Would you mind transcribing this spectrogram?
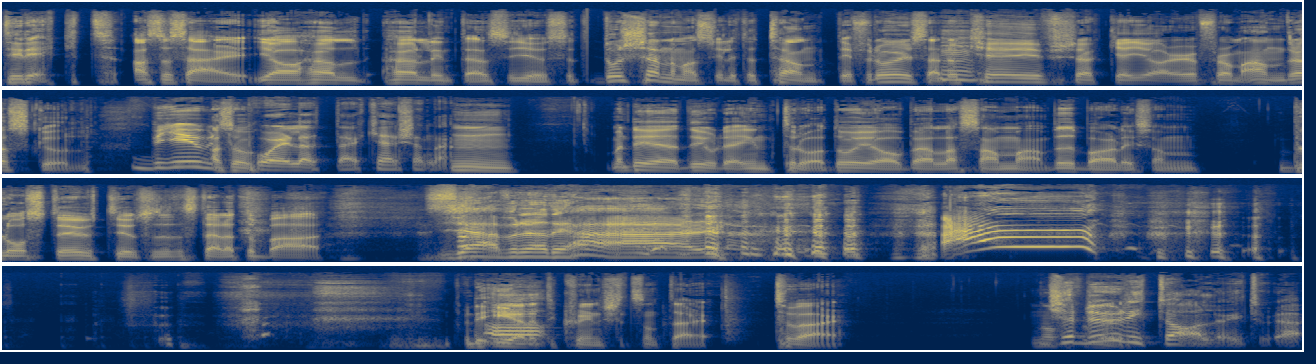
direkt. Alltså så här, jag höll, höll inte ens i ljuset. Då känner man sig lite töntig. För då är det så här, Mm. då kan jag ju försöka göra det för de andras skull. Bjud alltså- på det lite kan jag känna. Mm. Men det, det gjorde jag inte då. Då är jag och Bella samma. Vi bara liksom blåste ut ljuset istället och bara Jävlar det här! Ah! det är Ja. lite cringe sånt där. Tyvärr. Något Kör du ritualer Victoria?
